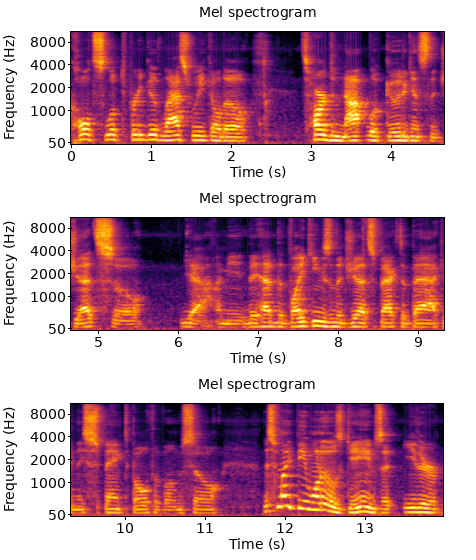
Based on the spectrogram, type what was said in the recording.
Colts looked pretty good last week, although it's hard to not look good against the Jets. So yeah, I mean, they had the Vikings and the Jets back to back, and they spanked both of them. So this might be one of those games that either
